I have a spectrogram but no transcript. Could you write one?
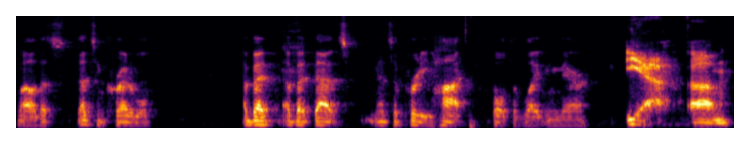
Wow, that's that's incredible. I bet I bet that's that's a pretty hot bolt of lightning there. Yeah. Um,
